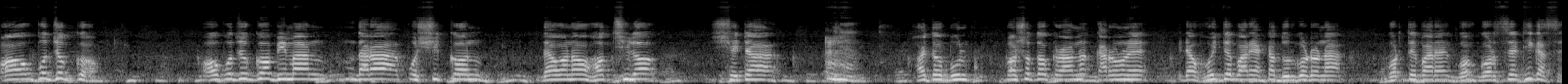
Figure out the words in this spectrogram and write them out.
অউপযোগ্য অপযোগ্য বিমান দ্বারা প্রশিক্ষণ দেওয়ানো হচ্ছিল। সেটা হয়তো ভুলবশত কারণ- কারণে এটা হইতে পারে, একটা দুর্ঘটনা ঘটতে পারে ঘটছে, ঠিক আছে।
